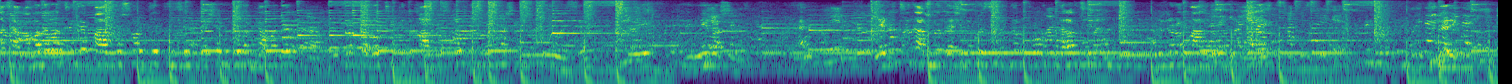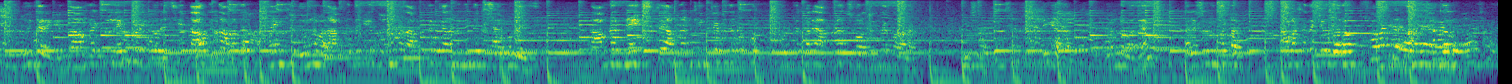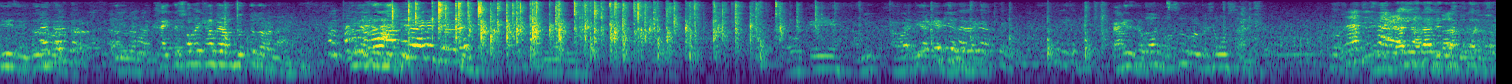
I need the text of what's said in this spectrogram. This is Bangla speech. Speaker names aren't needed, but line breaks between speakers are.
আচ্ছা আমাদের হচ্ছে পাঁচ বছর যে সেলিব্রেশন উপলক্ষে আমাদের হচ্ছে পাঁচ বছর আমাদের মে মাসে শুরু হয়েছে মে মাসে হ্যাঁ হচ্ছে যে আসলে দেশের পরিস্থিতি খারাপ ছিল পাঁচ বছর মানে দুই তারিখে তো আমরা একটু লেট করেছি তাও কিন্তু আমাদের আমরা নেক্সটে আমরা ঠিক টাইমে যেন করতে করতে পারি আপনার সহযোগিতা করা লাগবে ঠিক আছে ধন্যবাদ হ্যাঁ? তাহলে শুরু করলাম আমার সাথে কেউ ধরো? জি জি ধন্যবাদ। ধন্যবাদ। খাইতে সবাই খাবে আমি ধরতে ধরে না। ঠিক আছে আমি খাওয়া দিয়ে আগে কাকে দেবো গোসল করবে সমস্যা নেই
রাজু স্যার।
রাজু রাজু রাজু।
